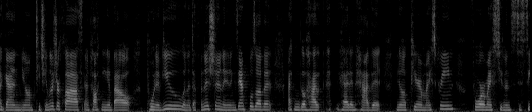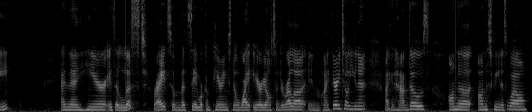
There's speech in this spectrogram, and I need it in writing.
again, you know, I'm teaching literature class and I'm talking about point of view and the definition and examples of it. I can go have, ahead and have it, you know, appear on my screen for my students to see. And then here is a list, right? So let's say we're comparing Snow White, Ariel, and Cinderella in my fairy tale unit. I can have those on the on the screen as well.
